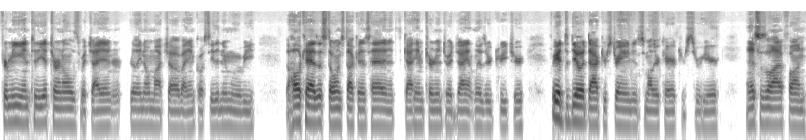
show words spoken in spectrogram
for me into the Eternals, which I didn't really know much of. I didn't go see the new movie. The Hulk has a stone stuck in his head, and it's got him turned into a giant lizard creature we get to deal with Doctor Strange and some other characters through here. And this was a lot of fun.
